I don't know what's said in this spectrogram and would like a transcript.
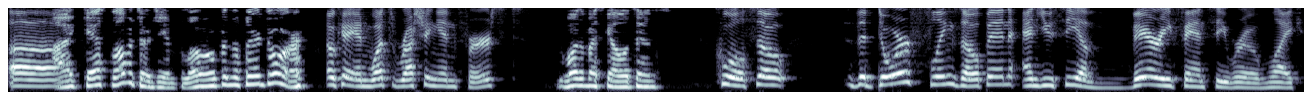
I cast thaumaturgy and blow open the third door. okay, and what's rushing in first? One of my skeletons. Cool. So the door flings open and you see a very fancy room, like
